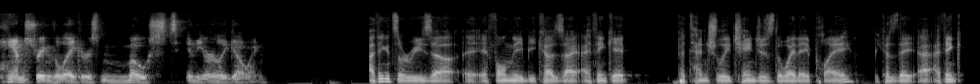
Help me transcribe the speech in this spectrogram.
hamstring the Lakers most in the early going? I think it's Ariza, if only because I, I think it potentially changes the way they play. Because they, I think,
